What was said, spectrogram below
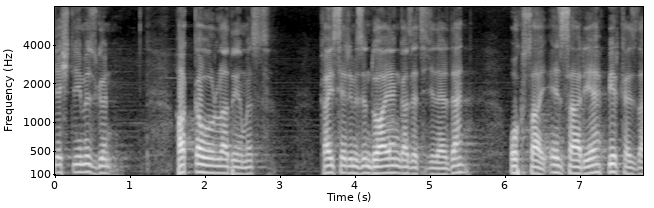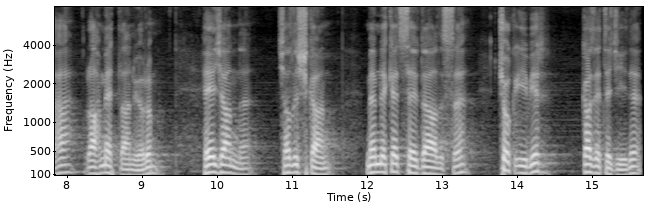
geçtiğimiz gün Hakk'a uğurladığımız Kayserimizin duayen gazetecilerden Oksay Ensari'ye bir kez daha rahmetle anıyorum. Heyecanlı, çalışkan, memleket sevdalısı, çok iyi bir gazeteciydi.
